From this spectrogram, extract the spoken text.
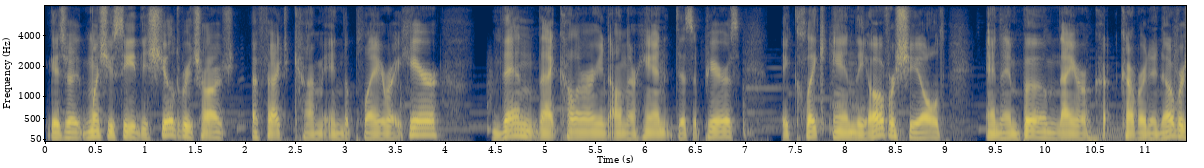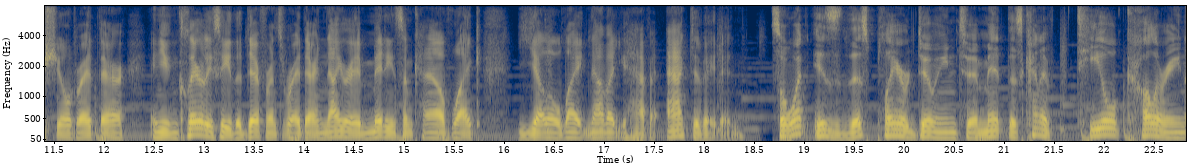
Because once you see the shield recharge effect come into play right here, then that coloring on their hand disappears. They click in the overshield and then boom, now you're covered in overshield right there, and you can clearly see the difference right there. And now you're emitting some kind of like yellow light now that you have it activated. So what is this player doing to emit this kind of teal coloring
